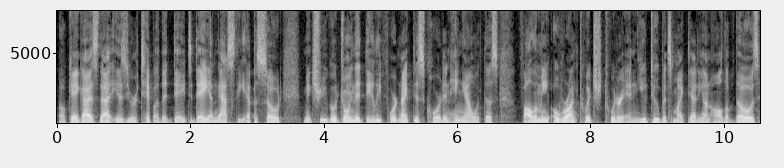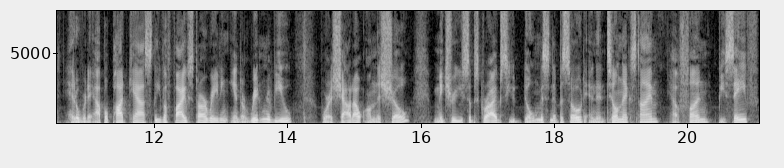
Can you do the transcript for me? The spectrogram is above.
Okay, guys, that is your tip of the day today, and that's the episode. Make sure you go join the daily Fortnite Discord and hang out with us. Follow me over on Twitch, Twitter, and YouTube. It's Mike Daddy on all of those. Head over to Apple Podcasts, leave a five star rating and a written review for a shout out on the show. Make sure you subscribe so you don't miss an episode. And until next time, have fun, be safe,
